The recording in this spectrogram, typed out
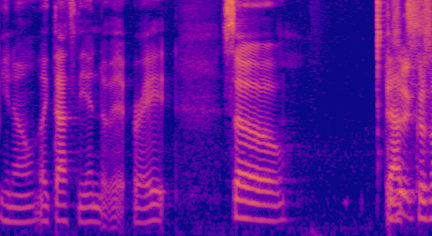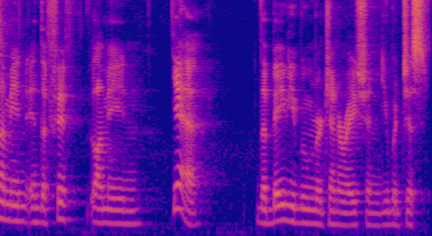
You know, like that's the end of it, right? So Is it that's because I mean, in the fifth, I mean, yeah, the baby boomer generation, you would just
